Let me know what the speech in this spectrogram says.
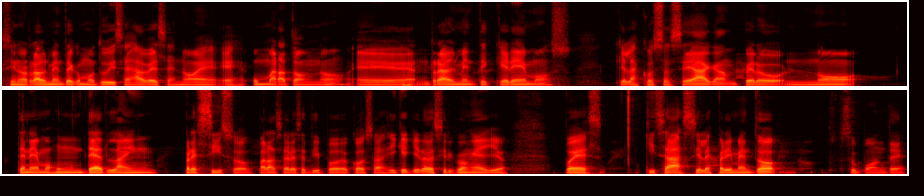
sino realmente, como tú dices a veces, no es, es un maratón, ¿no? realmente queremos que las cosas se hagan, pero no tenemos un deadline preciso para hacer ese tipo de cosas. ¿Y qué quiero decir con ello? Pues quizás si el experimento, suponte,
